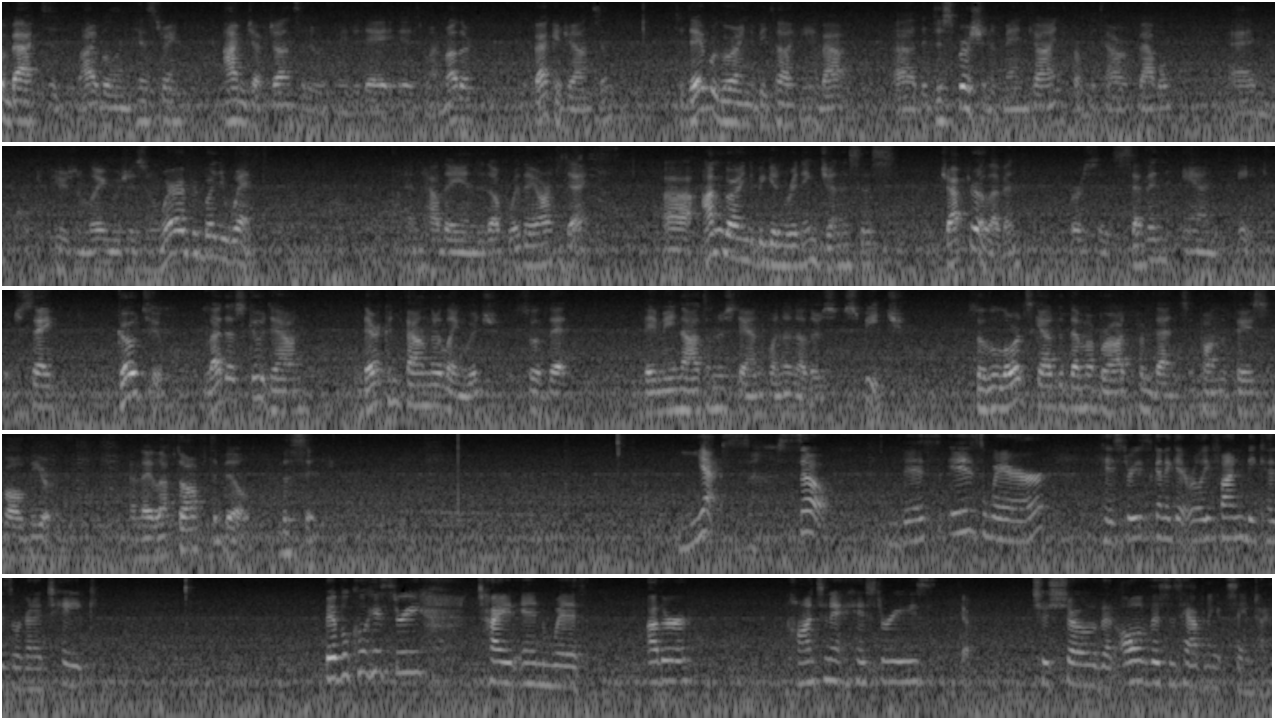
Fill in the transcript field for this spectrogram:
Welcome back to the Bible in History. I'm Jeff Johnson, and with me today is my mother, Rebecca Johnson. Today we're going to be talking about uh, the dispersion of mankind from the Tower of Babel and the confusion of languages and where everybody went and how they ended up where they are today. Uh, I'm going to begin reading Genesis chapter 11, verses 7 and 8, which say, Go to, let us go down, there confound their language, so that they may not understand one another's speech. So the Lord scattered them abroad from thence upon the face of all the earth, and they left off to build the city. Yes. So, this is where history is going to get really fun because we're going to take biblical history, tie it in with other continent histories Yep. to show that all of this is happening at the same time.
